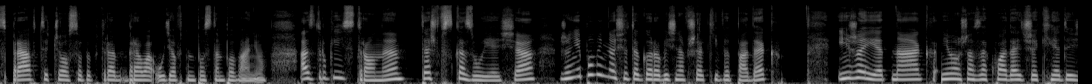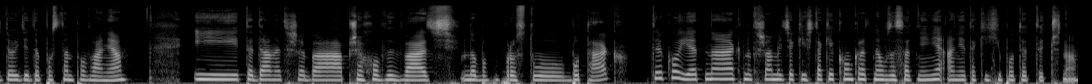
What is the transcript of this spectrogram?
sprawcy czy osoby, która brała udział w tym postępowaniu? A z drugiej strony też wskazuje się, że nie powinno się tego robić na wszelki wypadek, i że jednak nie można zakładać, że kiedyś dojdzie do postępowania i te dane trzeba przechowywać, no bo po prostu, bo tak, tylko jednak no, trzeba mieć jakieś takie konkretne uzasadnienie, a nie takie hipotetyczne.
